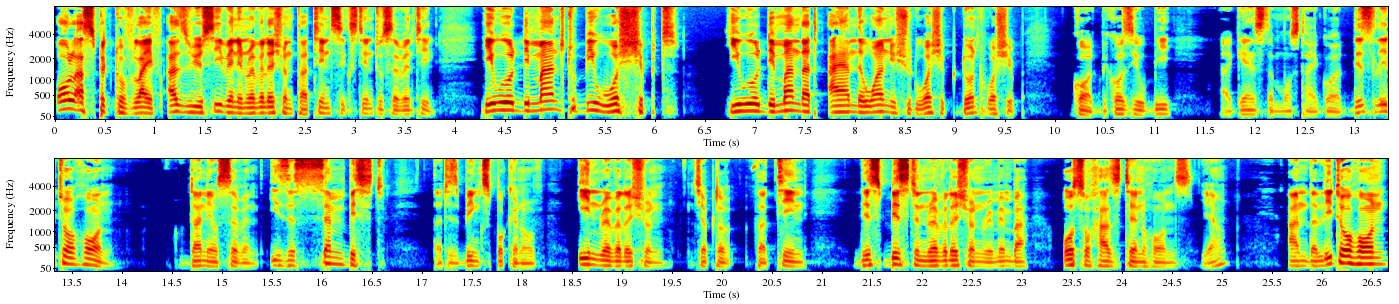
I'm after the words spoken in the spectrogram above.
all aspect of life, as you see even in Revelation 13, 16 to 17. He will demand to be worshipped. He will demand that I am the one you should worship. Don't worship God because he will be against the Most High God. This little horn of Daniel 7 is the same beast that is being spoken of in Revelation chapter 13. This beast in Revelation, remember, also has 10 horns. Yeah. And the little horn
